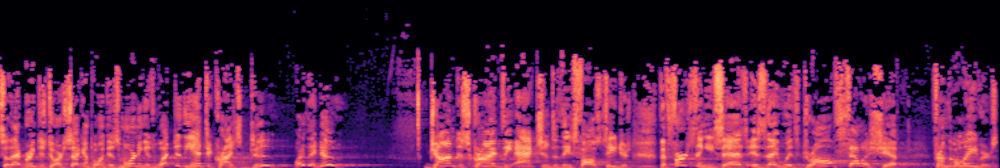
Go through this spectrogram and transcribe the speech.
So that brings us to our second point this morning is what do the Antichrist do? What do they do? John describes the actions of these false teachers. The first thing he says is they withdraw fellowship from the believers.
